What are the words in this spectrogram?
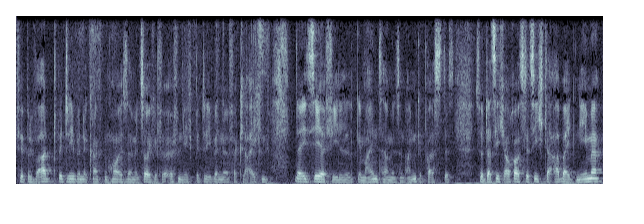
für privat betriebene Krankenhäuser mit solche für öffentlich betriebene vergleichen, da ist sehr viel Gemeinsames und Angepasstes, sodass ich auch aus der Sicht der Arbeitnehmer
